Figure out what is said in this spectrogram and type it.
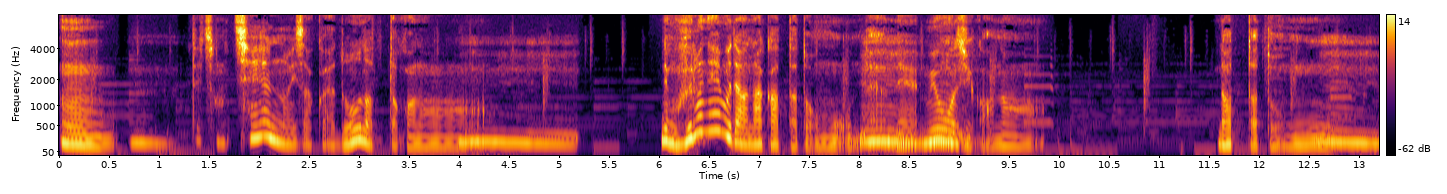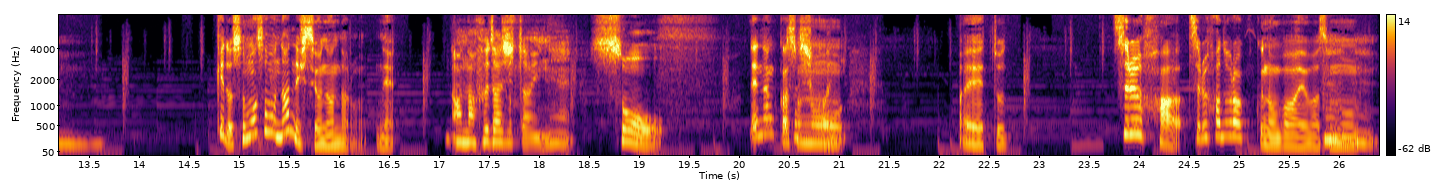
うん。うん。で、そのチェーンの居酒屋どうだったかな、うん。でもフルネームではなかったと思うんだよね。うん名字かな？だったと思う。うん。けどそもそもなんで必要なんだろうね。あ、名札自体ね。そう。で、なんかそ確かのに、えっ、と、ツルハ、ツルハドラッグの場合は、その、うんうん。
